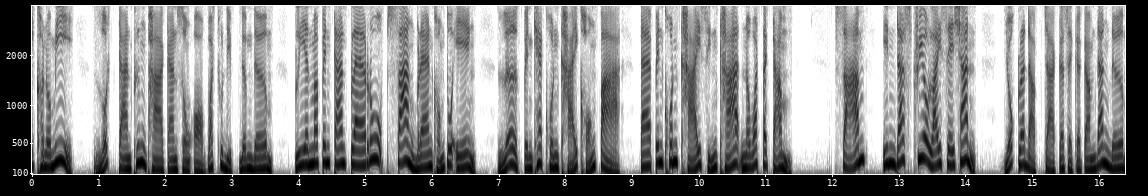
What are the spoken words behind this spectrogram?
Economy ลดการพึ่งพาการส่งออกวัตถุดิบเดิมๆ เปลี่ยนมาเป็นการแปลรูปสร้างแบรนด์ของตัวเอง เลิกเป็นแค่คนขายของป่า แต่เป็นคนขายสินค้านวัตกรรม 3. Industrialization ยกระดับจากเกษตรกรรมดั้งเดิม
